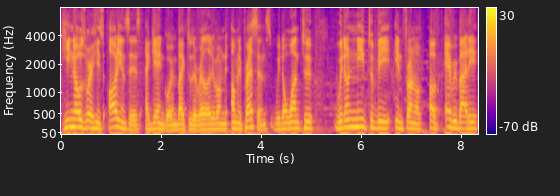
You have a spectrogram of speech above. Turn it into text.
he knows where his audience is. Again going back to the relative omni- omnipresence we don't want to we don't need to be in front of, of everybody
